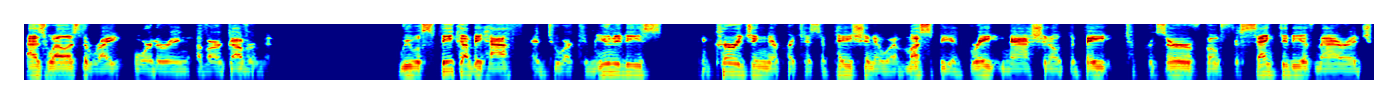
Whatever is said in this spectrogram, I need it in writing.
as well as the right ordering of our government. We will speak on behalf and to our communities, encouraging their participation in what must be a great national debate to preserve both the sanctity of marriage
